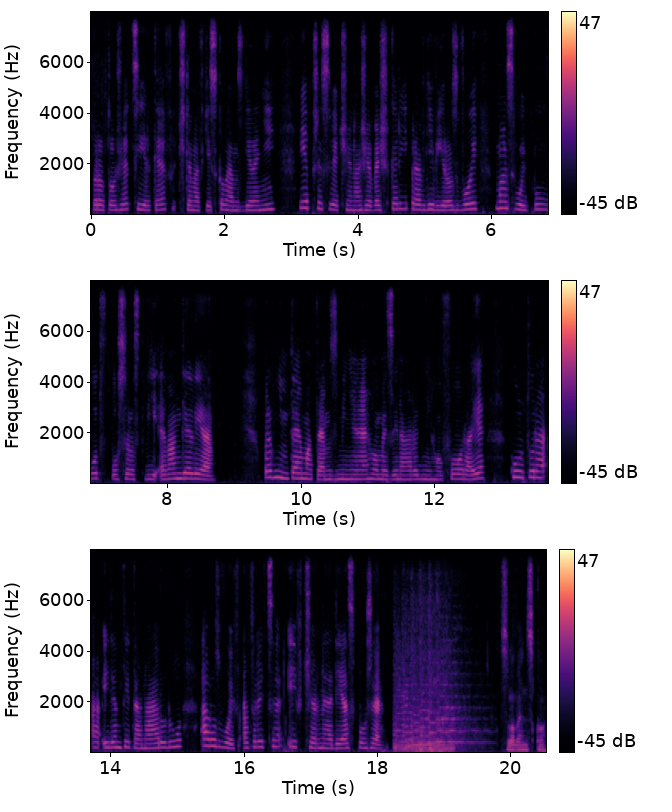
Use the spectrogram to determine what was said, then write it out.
protože církev, čteme v tiskovém sdělení, je přesvědčena, že veškerý pravdivý rozvoj má svůj původ v poselství Evangelia. Prvním tématem zmíněného mezinárodního fóra je kultura a identita národů a rozvoj v Africe i v černé diaspoře. Slovensko.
